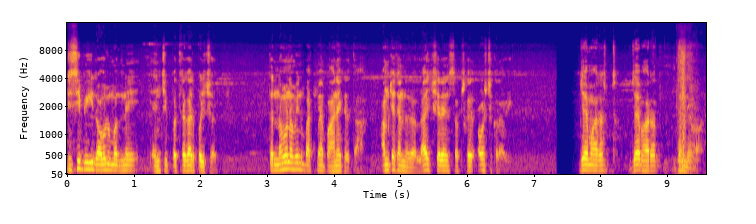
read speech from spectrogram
D C P Rahul Madane यांची पत्रकार परिषद. तर नवनवीन बातम्या पाहण्याकरिता आमच्या चॅनलला लाईक शेअर आणि सबस्क्राईब अवश्य करावे. जय महाराष्ट्र जय भारत धन्यवाद.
